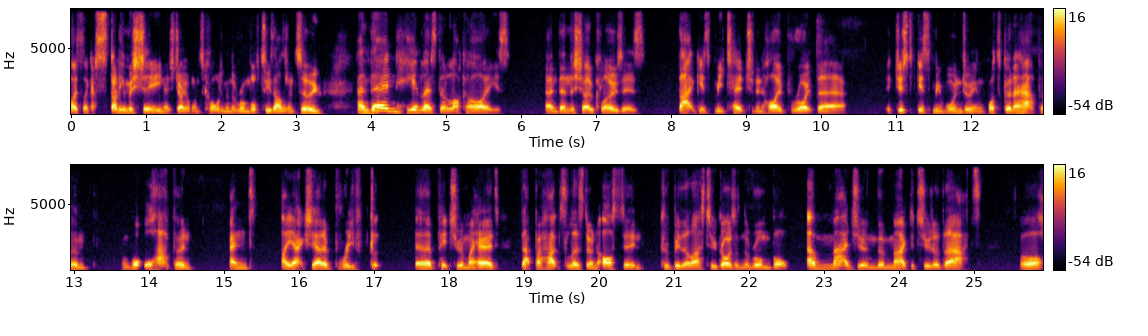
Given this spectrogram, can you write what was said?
It's like a stunning machine, as Joe once called him in the Rumble of 2002. And then he and Lesnar lock eyes. And then the show closes. That gives me tension and hype right there. It just gets me wondering what's going to happen and what will happen. And I actually had a brief uh, picture in my head that perhaps Lesnar and Austin could be the last two guys in the Rumble. Imagine the magnitude of that. Oh,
